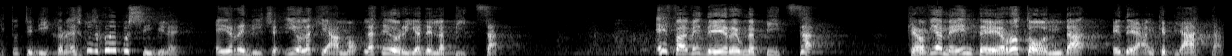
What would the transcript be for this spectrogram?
E tutti dicono, eh, scusa, com'è possibile? E il re dice, io la chiamo la teoria della pizza e fa vedere una pizza, che ovviamente è rotonda ed è anche piatta.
